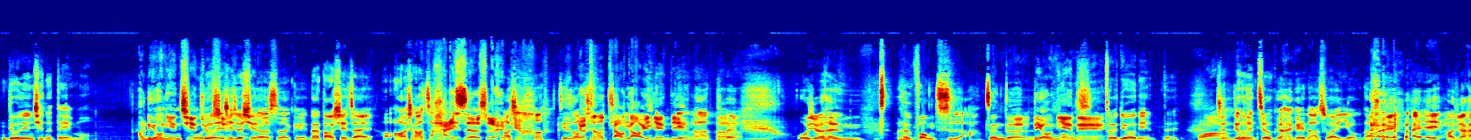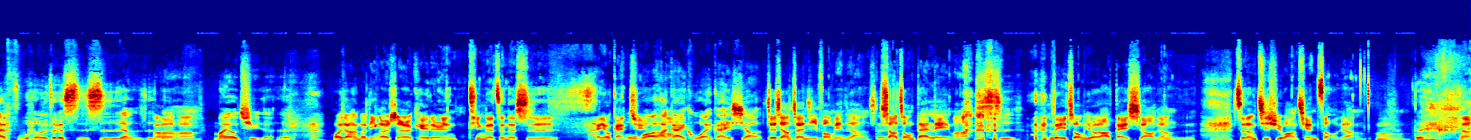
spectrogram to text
六年前的 demo，哦，六年前就我六年前就写了二十二 K，那到现在好好像要涨一点，还是二十二好像听说好像要调高一点点点啊。嗯对，我觉得很很讽刺啊，真的六年呢刺。对，六年，对，哇，这六年这首歌还可以拿出来用，然后哎哎哎，好像还符合这个时事这样子，对蛮有趣的，对。我想很多零二十二 K 的人听了真的是很有感觉，我不知道他哈。该哭还该笑，就像专辑封面这样，笑中带泪嘛，是，泪中又要带笑这样子，只能继续往前走这样，嗯。对，那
